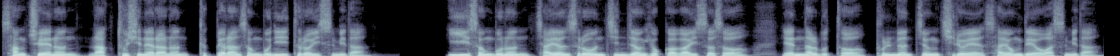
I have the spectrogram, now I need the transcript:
상추에는 락투시네라는 특별한 성분이 들어 있습니다. 이 성분은 자연스러운 진정 효과가 있어서 옛날부터 불면증 치료에 사용되어 왔습니다.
